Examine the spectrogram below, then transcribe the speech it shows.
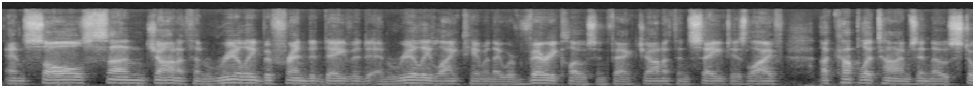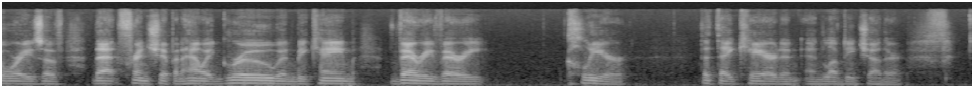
And Saul's son Jonathan really befriended David and really liked him, and they were very close. In fact, Jonathan saved his life a couple of times in those stories of that friendship and how it grew and became very, very clear that they cared and, and loved each other.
